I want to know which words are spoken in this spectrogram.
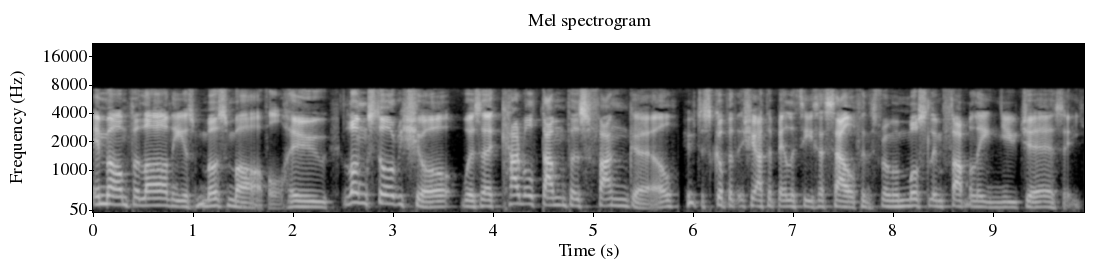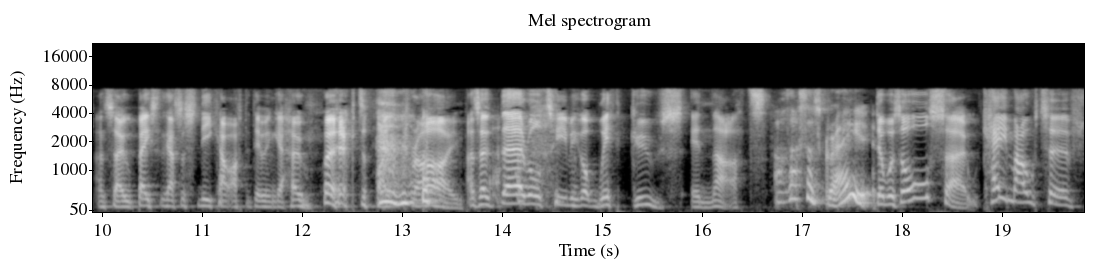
Iman Vellani as Ms. Marvel, who, long story short, was a Carol Danvers fangirl who discovered that she had abilities herself and is from a Muslim family in New Jersey, and so basically has to sneak out after doing her homework to fight crime. And so they're all teaming up with Goose in that. Oh, that sounds great. There was also came out of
